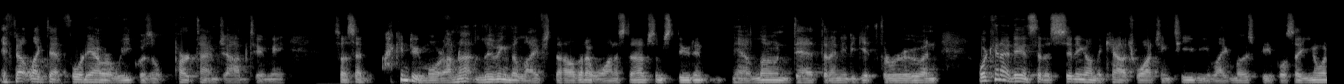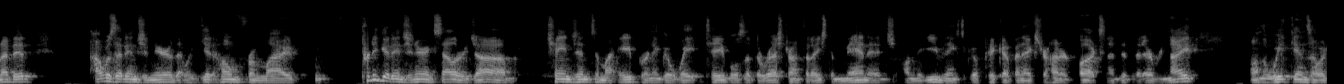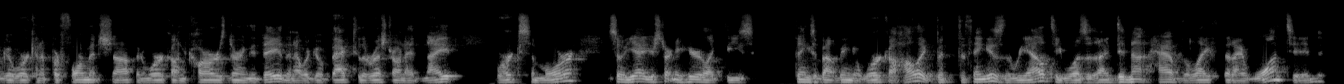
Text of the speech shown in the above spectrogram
it felt like that 40 hour week was a part-time job to me. So i said i can do more. I'm not living the lifestyle that i want. To still have some student you know loan debt that i need to get through. And what can i do instead of sitting on the couch watching tv like most people? So you know what i did? I was that engineer that would get home from my pretty good engineering salary job, change into my apron and go wait tables at the restaurant that I used to manage on the evenings to go pick up an extra hundred bucks. And I did that every night. On the weekends, I would go work in a performance shop and work on cars during the day. Then I would go back to the restaurant at night, work some more. So yeah, you're starting to hear like these things about being a workaholic. But the thing is, the reality was that I did not have the life that I wanted.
